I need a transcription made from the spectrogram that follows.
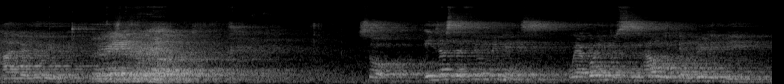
Hallelujah. So, in just a few minutes, we are going to see how we can really be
